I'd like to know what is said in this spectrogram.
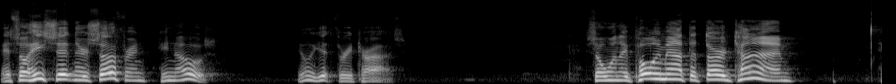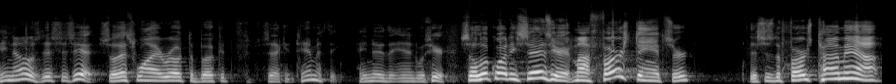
And so he's sitting there suffering. He knows you only get three tries. So when they pull him out the third time, he knows this is it. So that's why he wrote the book of 2 Timothy. He knew the end was here. So look what he says here. My first answer, this is the first time out,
